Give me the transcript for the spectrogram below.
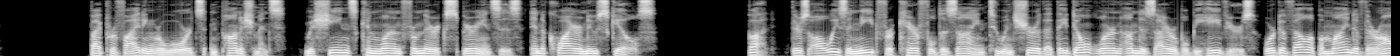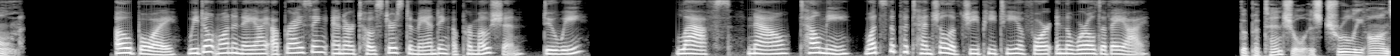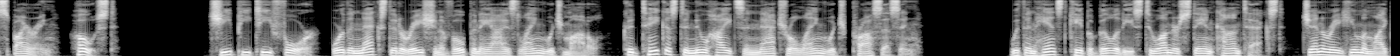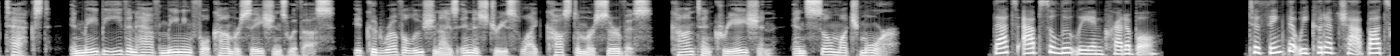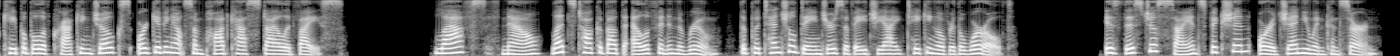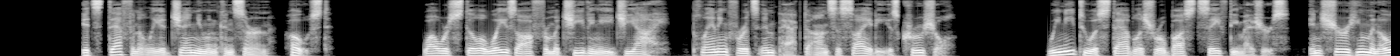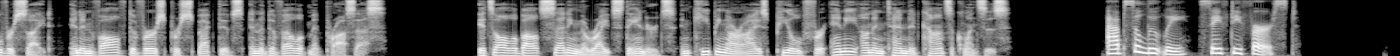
By providing rewards and punishments, machines can learn from their experiences and acquire new skills. But, there's always a need for careful design to ensure that they don't learn undesirable behaviors or develop a mind of their own. Oh boy, we don't want an AI uprising and our toasters demanding a promotion, do we? Laughs. Now, tell me, what's the potential of GPT-4 in the world of AI? The potential is truly awe-inspiring, host. GPT-4, or the next iteration of OpenAI's language model, could take us to new heights in natural language processing. With enhanced capabilities to understand context, generate human-like text, and maybe even have meaningful conversations with us, it could revolutionize industries like customer service, content creation, and so much more. That's absolutely incredible. To think that we could have chatbots capable of cracking jokes or giving out some podcast style advice. Laughs. Now, let's talk about the elephant in the room the potential dangers of AGI taking over the world. Is this just science fiction or a genuine concern? It's definitely a genuine concern, host. While we're still a ways off from achieving AGI, planning for its impact on society is crucial. We need to establish robust safety measures, ensure human oversight, and involve diverse perspectives in the development process. It's all about setting the right standards and keeping our eyes peeled for any unintended consequences. Absolutely, safety first.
